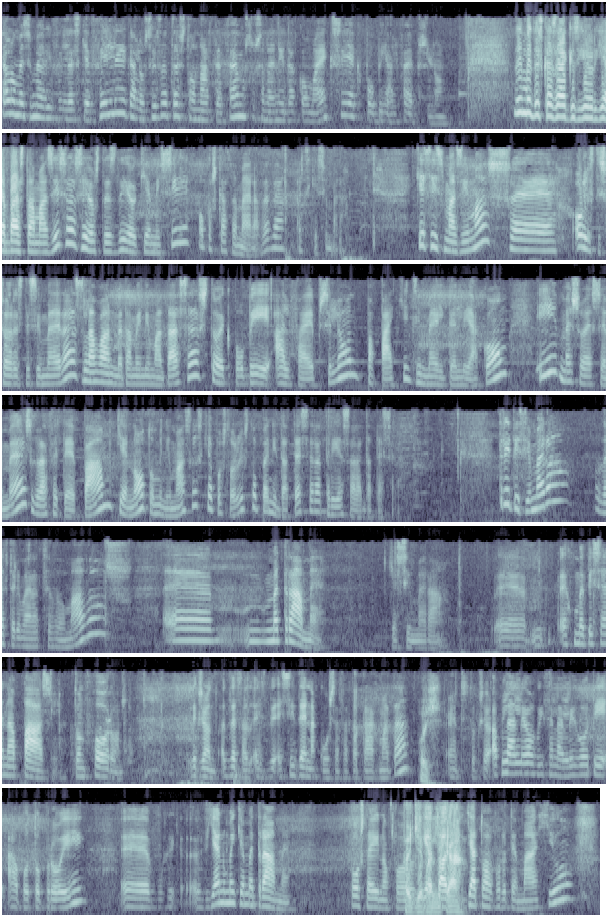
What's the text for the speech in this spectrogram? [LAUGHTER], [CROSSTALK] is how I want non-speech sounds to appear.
Καλό μεσημέρι φίλες και φίλοι, καλώς ήρθατε στον RTFM στους 90,6 εκπομπή ΑΕ. Δημήτρης Καζάκης, Γεωργία Μπάστα μαζί σας έως τις 2 και μισή, όπως κάθε μέρα βέβαια, έτσι και σήμερα. Και εσείς μαζί μας, ε, όλες τις ώρες της ημέρας, λαμβάνουμε τα μηνύματά σας στο εκπομπή αε, παπάκι, gmail.com ή μέσω SMS γράφετε ΕΠΑΜ και ενώ το μήνυμά σας και αποστολή στο 54344. Τρίτη σήμερα, δεύτερη μέρα της εβδομάδος, ε, μετράμε και σήμερα. Ε, έχουμε μπει σε ένα παζλ των φόρων. Δεν ξέρω, δεν θα, εσύ δεν ακούς αυτά τα πράγματα. Όχι. Έτσι το ξέρω. Απλά λέω, ήθελα λίγο ότι από το πρωί ε, βγαίνουμε και μετράμε. Πώς θα είναι ο φόρος για το, για το αγροτεμάχιο,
